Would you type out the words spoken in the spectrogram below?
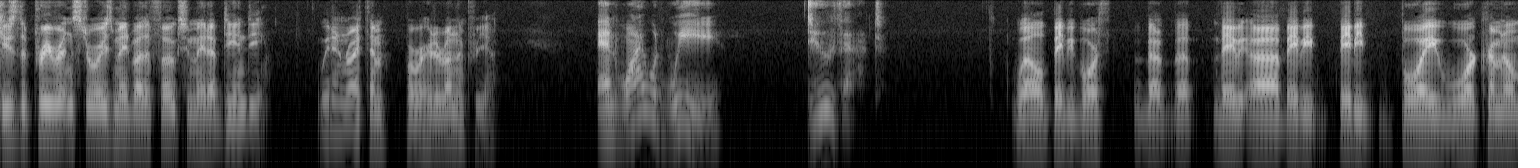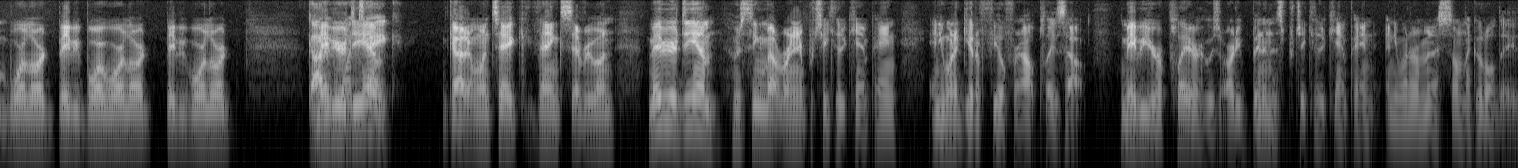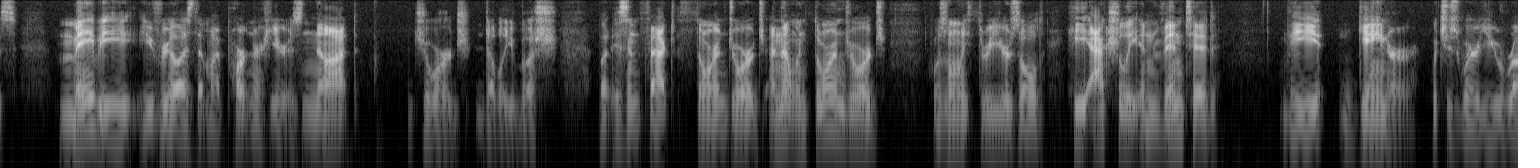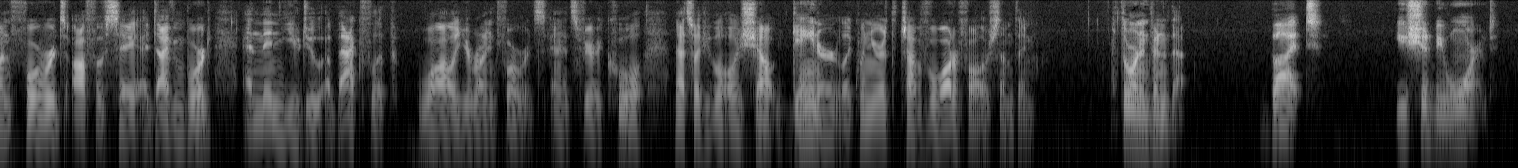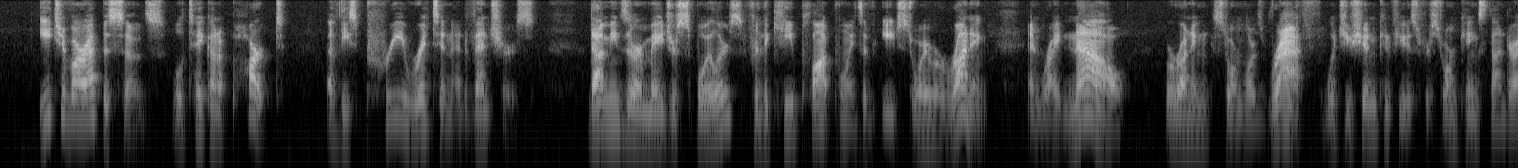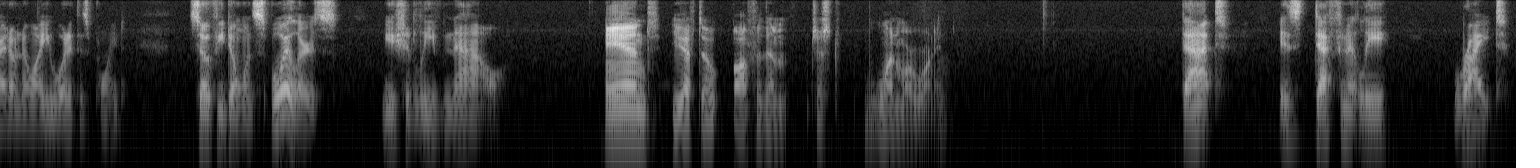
These are the pre-written stories made by the folks who made up D&D. We didn't write them, but we're here to run them for you. And why would we do that? Well, baby boy, b- b- baby, uh, baby, baby boy, war criminal, warlord, baby boy, warlord, baby warlord. Got Maybe it you're in one DM. take. Got it in one take. Thanks, everyone. Maybe you're DM who's thinking about running a particular campaign and you want to get a feel for how it plays out. Maybe you're a player who's already been in this particular campaign and you want to reminisce on the good old days. Maybe you've realized that my partner here is not George W. Bush, but is in fact Thorin George, and that when Thorin George was only three years old, he actually invented the gainer, which is where you run forwards off of, say, a diving board, and then you do a backflip while you're running forwards. And it's very cool. That's why people always shout gainer, like when you're at the top of a waterfall or something. Thorin invented that. But you should be warned. Each of our episodes will take on a part of these pre written adventures. That means there are major spoilers for the key plot points of each story we're running. And right now, we're running Stormlord's Wrath, which you shouldn't confuse for Storm King's Thunder. I don't know why you would at this point. So if you don't want spoilers, you should leave now. And you have to offer them just one more warning. That is definitely right.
